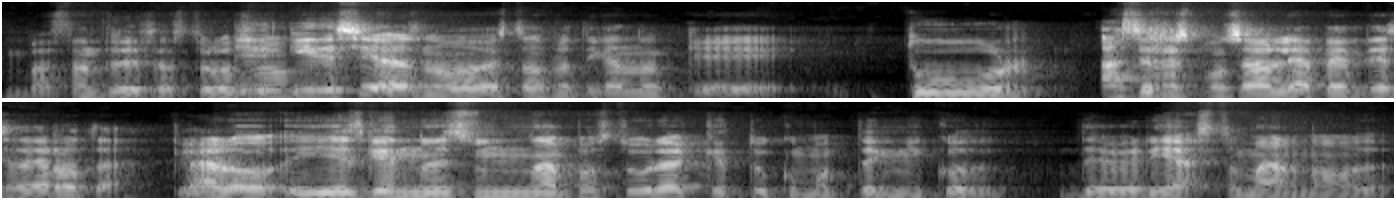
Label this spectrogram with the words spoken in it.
bastante desastroso. Y, y decías, ¿no? Estamos platicando que tú haces responsable a Pep de esa derrota. Claro, y es que no es una postura que tú como técnico deberías tomar, ¿no?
